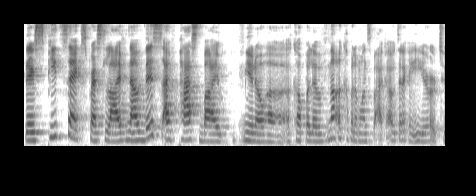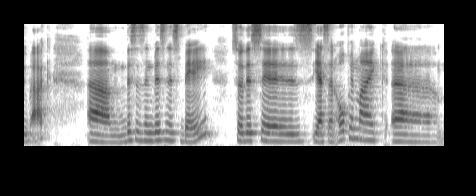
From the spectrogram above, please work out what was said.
There's Pizza Express Live. Now, this I've passed by, you know, a, a couple of, not a couple of months back, I would say like a year or two back. Um, this is in Business Bay. So this is yes, an open mic, um,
